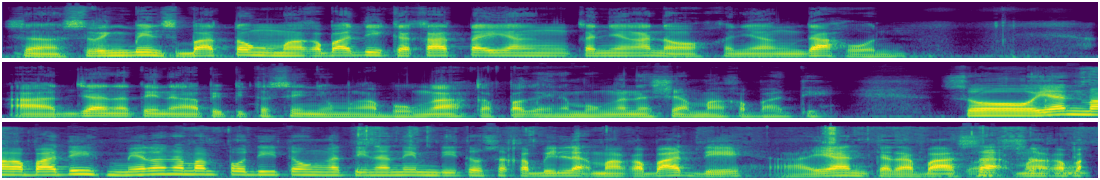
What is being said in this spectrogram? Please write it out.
Sa string beans, batong mga kabady, kakatay ang kanyang ano, kanyang dahon. At diyan natin na pipitasin yung mga bunga kapag ay namunga na siya mga kabady. So, yan mga kabady. Meron naman po dito nga tinanim dito sa kabila mga kabady. Ayan, kalabasa mga kabady.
